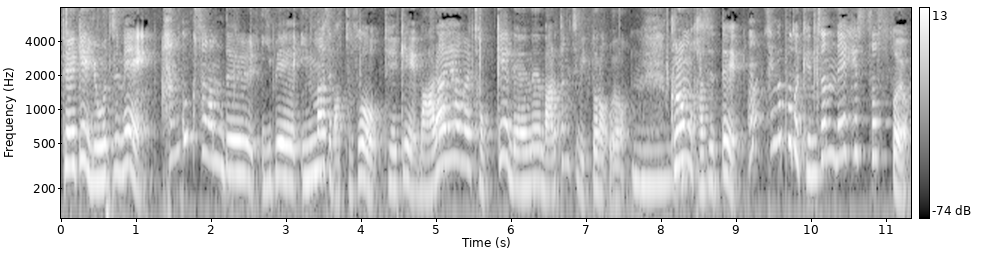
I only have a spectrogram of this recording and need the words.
되게 요즘에 한국 사람들 입에 입맛에 맞춰서 되게 마라 향을 적게 내는 마라탕집이 있더라고요. 음. 그런 거 갔을 때 어? 생각보다 괜찮네 했었어요.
